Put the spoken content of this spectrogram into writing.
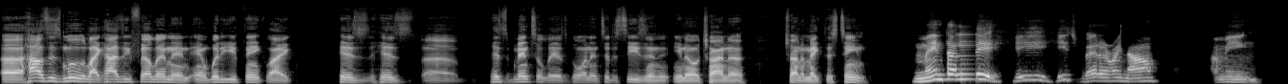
uh, how's his mood? Like how's he feeling? And and what do you think like his his uh his mental is going into the season? You know, trying to trying to make this team mentally he he's better right now. I mean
